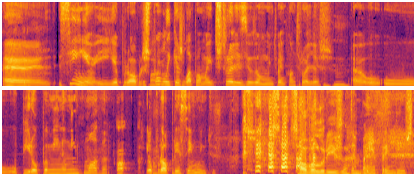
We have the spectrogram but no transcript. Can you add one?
Ah, sim, ia por obras públicas, lá para o meio dos trolhas, eu dou muito bem com trolhas. Uhum. Ah, o, o, o pirou para mim não me incomoda. Oh, Eu própria sei muitos. só valoriza. Também aprendeste.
